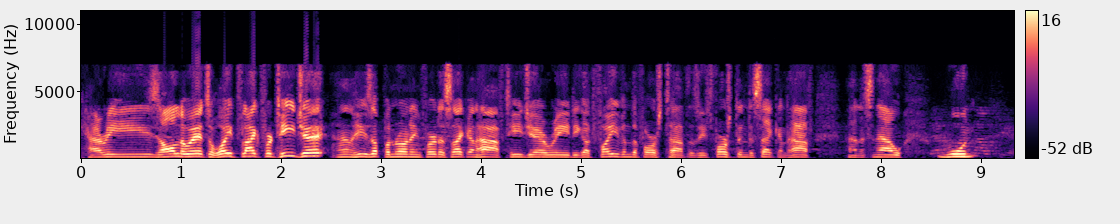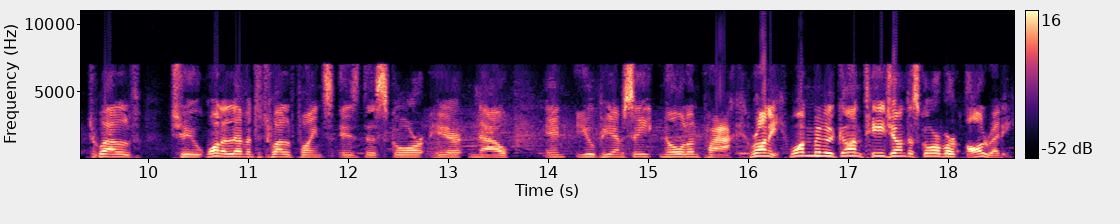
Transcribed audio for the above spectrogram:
Carries all the way. It's a white flag for TJ, and he's up and running for the second half. TJ Reid. He got five in the first half, as he's first in the second half, and it's now 1 12 to 111 to 12 points is the score here now in UPMC Nolan Park. Ronnie, one minute gone. TJ on the scoreboard already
